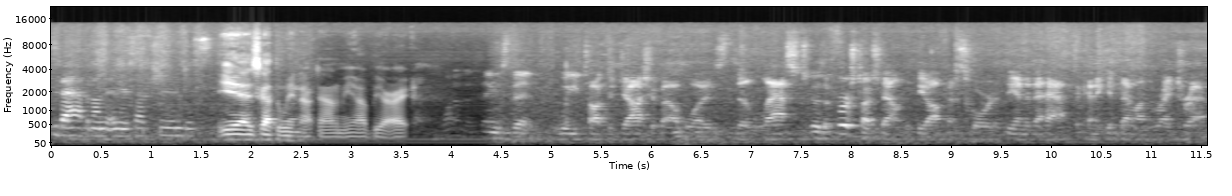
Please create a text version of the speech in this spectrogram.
Did that happen on the interception? Just Yeah, I just got the wind knocked out of me. I'll be all right. One of the things that we talked to Josh about was the last, or the first touchdown that the offense scored at the end of the half to kind of get them on the right track.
